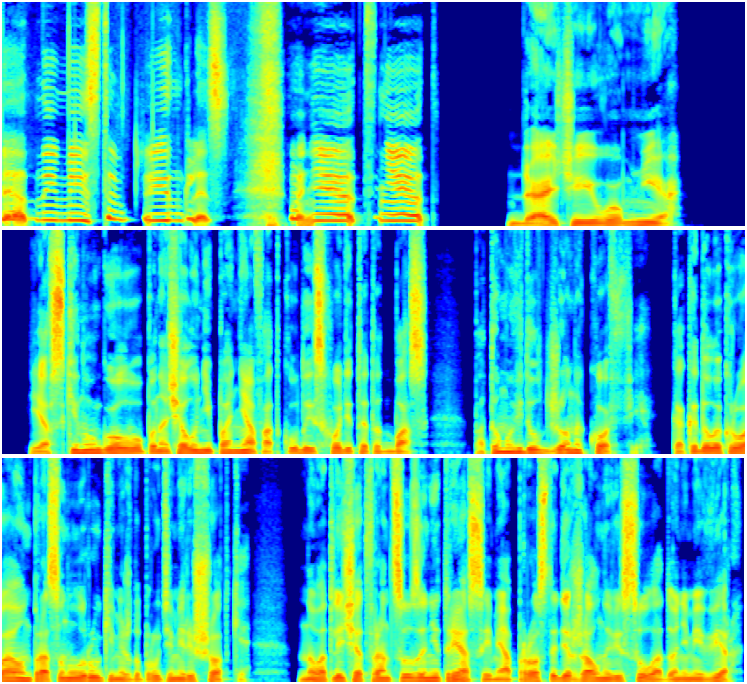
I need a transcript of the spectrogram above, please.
Бедный мистер Джинглис! О, нет, нет!» «Дайте его мне!» Я вскинул голову, поначалу не поняв, откуда исходит этот бас. Потом увидел Джона Коффи, как и Делакруа, он просунул руки между прутьями решетки, но в отличие от француза не тряс ими, а просто держал на весу ладонями вверх,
